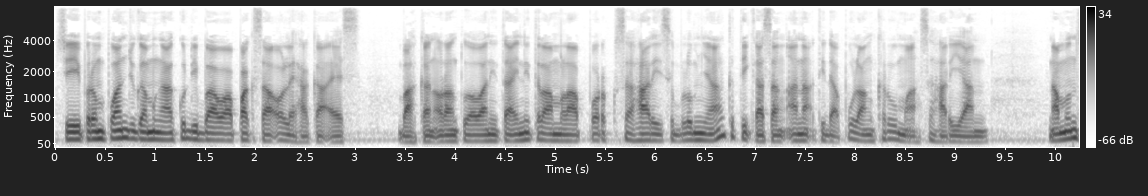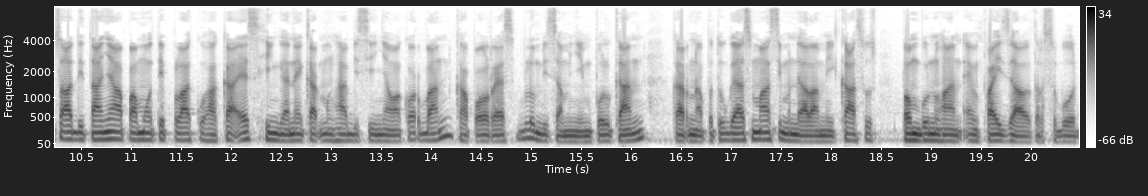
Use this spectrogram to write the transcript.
Si perempuan juga mengaku dibawa paksa oleh HKS. Bahkan orang tua wanita ini telah melapor sehari sebelumnya ketika sang anak tidak pulang ke rumah seharian. Namun saat ditanya apa motif pelaku HKS hingga nekat menghabisi nyawa korban, Kapolres belum bisa menyimpulkan karena petugas masih mendalami kasus pembunuhan M. Faizal tersebut.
